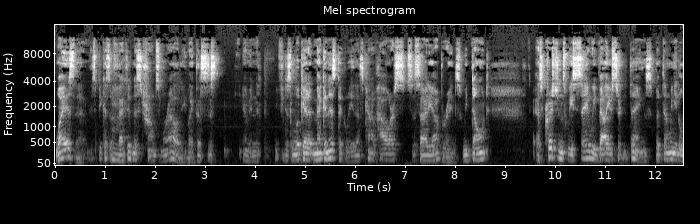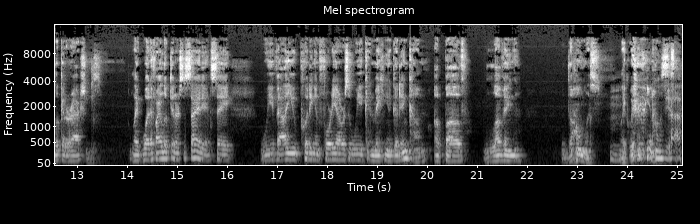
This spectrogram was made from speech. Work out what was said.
why is that? It's because hmm. effectiveness trumps morality. Like that's just, I mean, if you just look at it mechanistically, that's kind of how our society operates. We don't, as Christians, we say we value certain things, but then we need to look at our actions. Like, what if I looked at our society? I'd say we value putting in 40 hours a week and making a good income above loving the homeless. Like, we, you know, Yeah.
